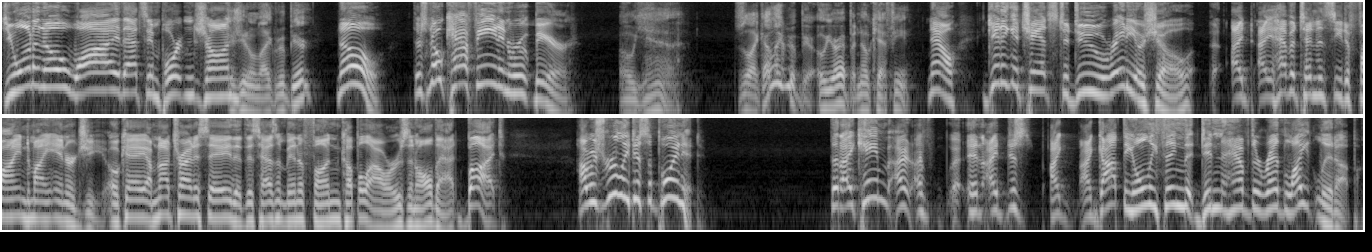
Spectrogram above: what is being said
Do you want to know why that's important, Sean? Because you don't like root beer? No, there's no caffeine in root beer. Oh yeah. So like I like root beer. Oh, you're right, but no caffeine. Now, getting a chance to do a radio show, I, I have a tendency to find my energy. Okay, I'm not trying to say that this hasn't been a fun couple hours and all that, but I was really disappointed that I came I, I and I just I I got the only thing that didn't have the red light lit up,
